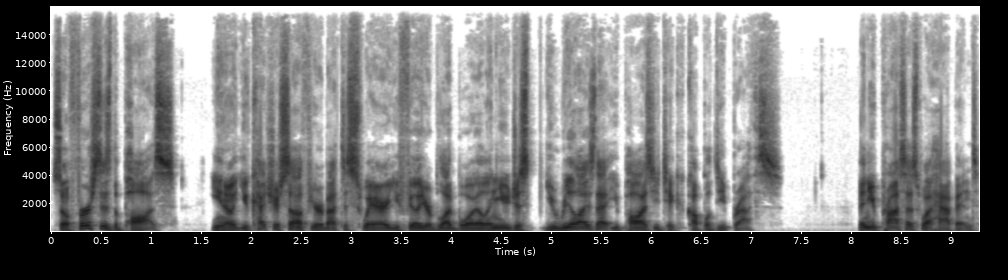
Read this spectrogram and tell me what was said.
So first is the pause. You know, you catch yourself, you're about to swear, you feel your blood boil, and you just you realize that, you pause, you take a couple deep breaths. Then you process what happened.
